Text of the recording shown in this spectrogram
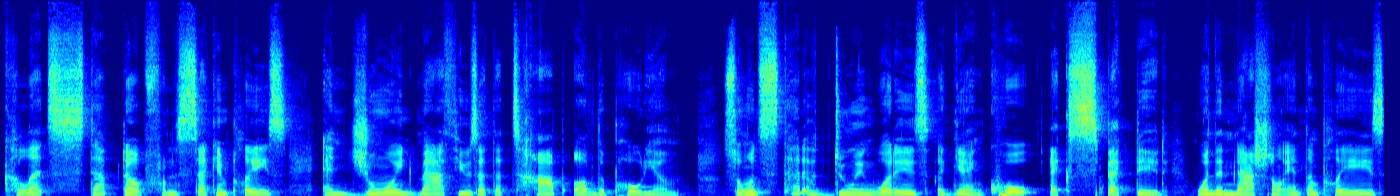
Collett stepped up from second place and joined Matthews at the top of the podium. So instead of doing what is, again, quote, expected when the national anthem plays,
